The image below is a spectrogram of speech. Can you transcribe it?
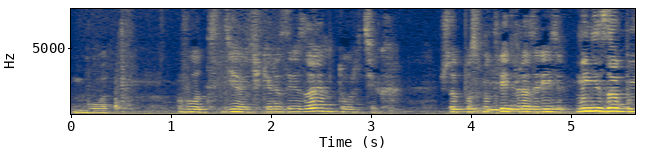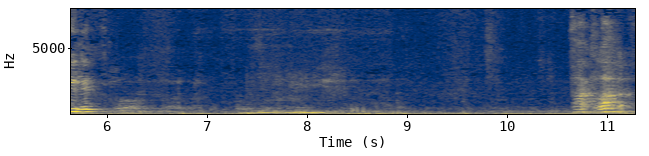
Вот. Вот, девочки, разрезаем тортик, чтобы посмотреть в разрезе. Мы не забыли. Так, ладно.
